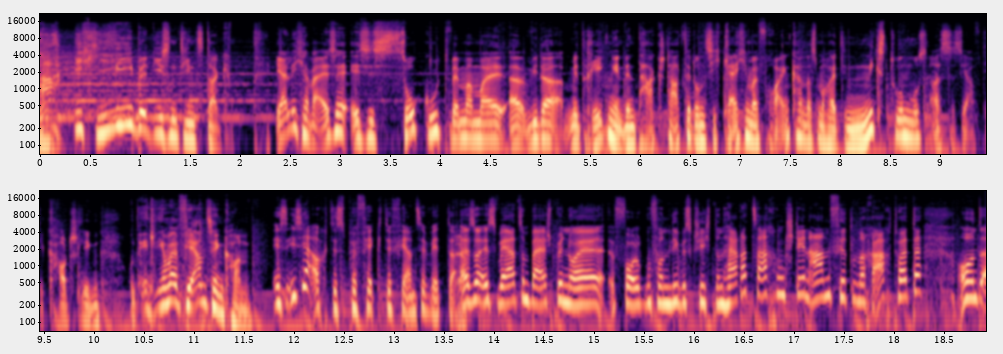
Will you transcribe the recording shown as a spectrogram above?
Ah, ich liebe diesen Dienstag. Ehrlicherweise, es ist so gut, wenn man mal äh, wieder mit Regen in den Tag startet und sich gleich einmal freuen kann, dass man heute nichts tun muss, außer sich auf die Couch legen und endlich einmal Fernsehen kann. Es ist ja auch das perfekte Fernsehwetter. Also es wäre zum Beispiel neue Folgen von Liebesgeschichten und Heiratssachen stehen an, Viertel nach acht heute. Und äh,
